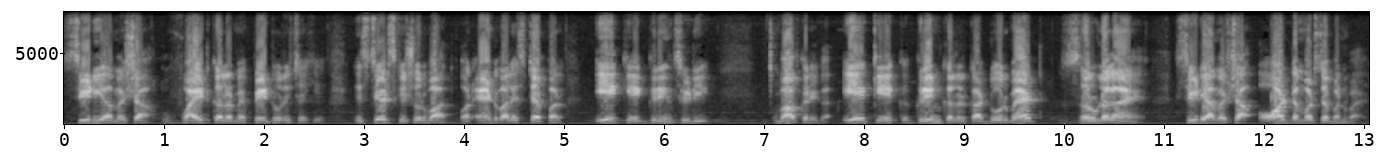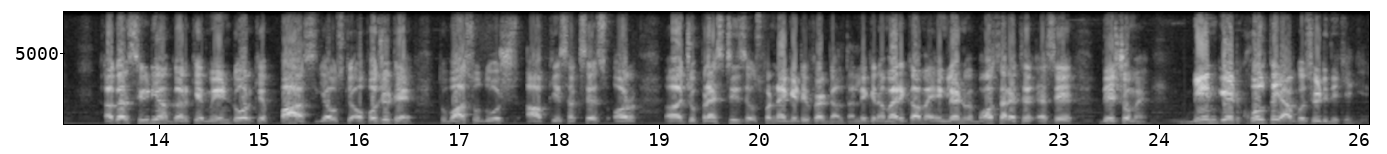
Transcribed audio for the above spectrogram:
सीढ़ी हमेशा व्हाइट कलर में पेंट होनी चाहिए। स्टेट्स की शुरुआत और एंड वाले स्टेप पर एक एक ग्रीन सीढ़ी माफ़ करेगा। एक एक ग्रीन कलर का डोरमेट ज़रूर लगाएँ। सीढ़ियाँ हमेशा और नंबर से बनवाएँ। अगर सीढ़ियाँ घर के मेन डोर के पास या उसके ऑपोजिट है तो वास्तु दोष आपकी सक्सेस और जो प्रेस्टीज है, उस पर नेगेटिव इफ़ेक्ट डालता है। लेकिन अमेरिका में, इंग्लैंड में बहुत सारे ऐसे देशों में मेन गेट खोलते ही आपको सीढ़ी दिखेगी।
